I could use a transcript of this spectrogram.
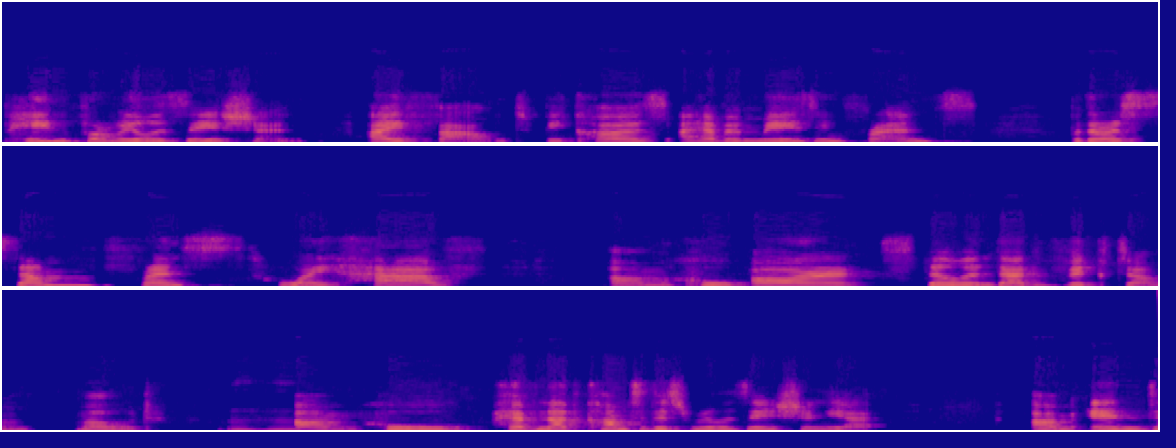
painful realization I found because I have amazing friends, but there are some friends who I have um, who are still in that victim mode, Mhm. um, who have not come to this realization yet. Um, and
